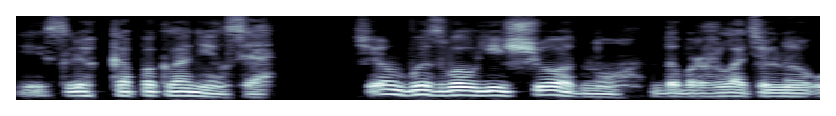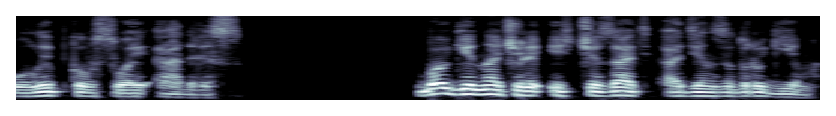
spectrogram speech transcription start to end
и слегка поклонился, чем вызвал еще одну доброжелательную улыбку в свой адрес. Боги начали исчезать один за другим.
